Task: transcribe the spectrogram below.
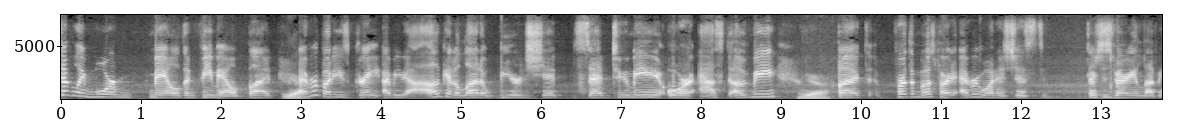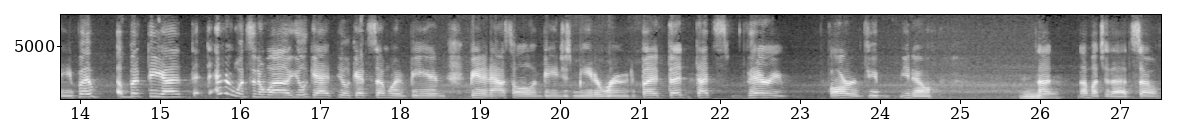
definitely more male than female, but Yeah. everybody's great. I mean, I'll get a lot of weird shit said to me or asked of me, Yeah. but for the most part, everyone is just. They're just very loving. But but the uh, th- every once in a while you'll get you'll get someone being being an asshole and being just mean or rude. But that that's very far few. You know, not not much of that. So.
